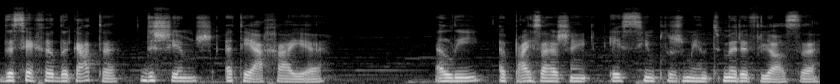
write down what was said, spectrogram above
Da Serra da Gata, descemos até à Raia. Ali a paisagem é simplesmente maravilhosa.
